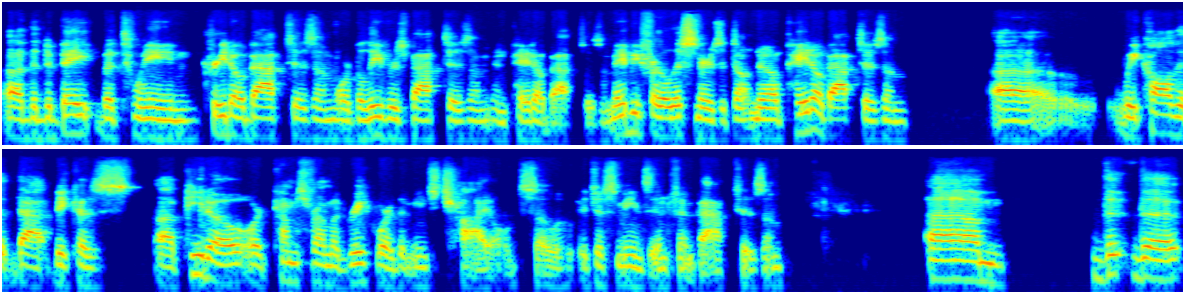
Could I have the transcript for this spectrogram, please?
uh, the debate between credo baptism or believers baptism and paedo baptism. Maybe for the listeners that don't know, paedo baptism, uh, we called it that because uh, pedo or it comes from a Greek word that means child, so it just means infant baptism. Um, the the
